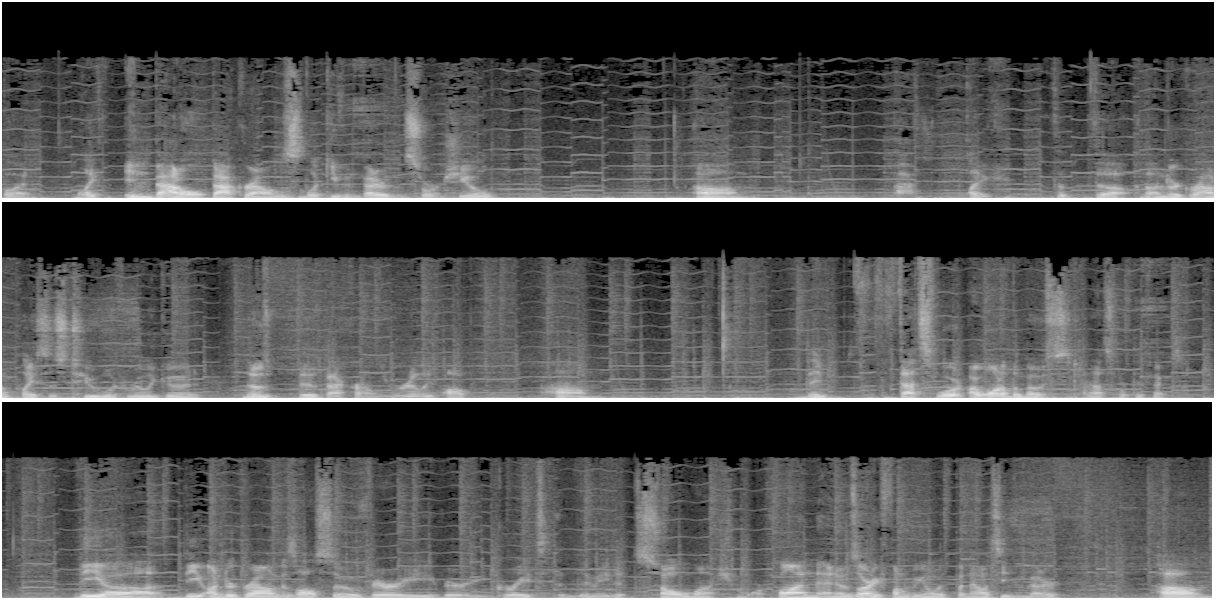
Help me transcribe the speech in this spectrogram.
But like in battle backgrounds look even better than Sword and Shield. Um, like the, the, the underground places too look really good. Those those backgrounds really pop. Um, they that's what I wanted the most, and that's what they fixed. The uh, the underground is also very very great. They made it so much more fun, and it was already fun to begin with, but now it's even better. Um,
